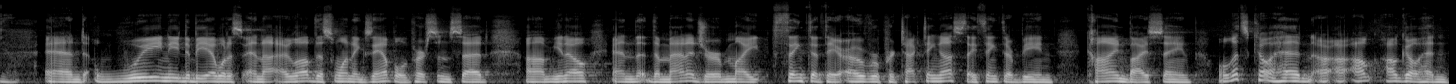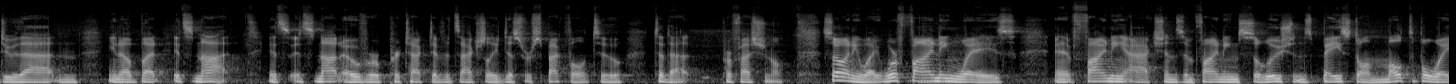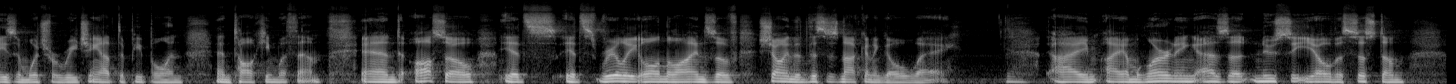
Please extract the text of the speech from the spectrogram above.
Yeah. And we need to be able to, and I love this one example. A person said, um, you know, and the, the, manager might think that they're overprotecting us. They think they're being kind by saying, well, let's go ahead and uh, uh, I'll, I'll go ahead and do that. And, you know, but it's not. It's, it's not overprotective. It's actually disrespectful to, to that professional. So, anyway, we're finding ways and finding actions and finding solutions based on multiple ways in which we're reaching out to people and, and talking with them. And also, it's, it's really on the lines of showing that this is not going to go away. Yeah. I, I am learning as a new CEO of a system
